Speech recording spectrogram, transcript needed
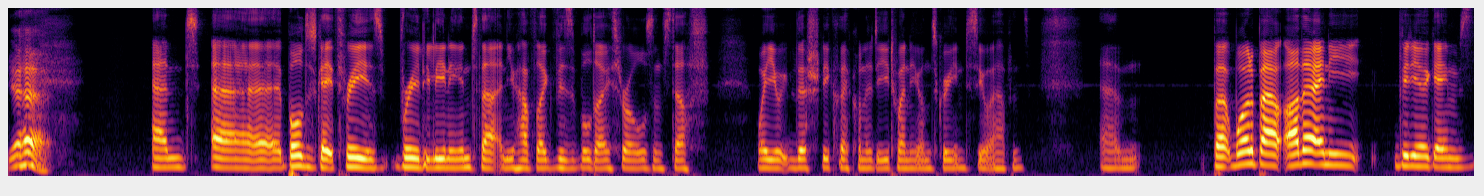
Yeah. yeah. And uh, Baldur's Gate 3 is really leaning into that, and you have like visible dice rolls and stuff where you literally click on a d20 on screen to see what happens. Um, but what about, are there any video games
